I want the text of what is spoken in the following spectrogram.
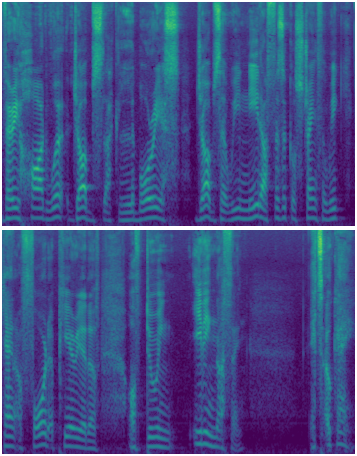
very hard work, jobs, like laborious jobs, that we need our physical strength and we can't afford a period of, of doing, eating nothing. It's okay.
